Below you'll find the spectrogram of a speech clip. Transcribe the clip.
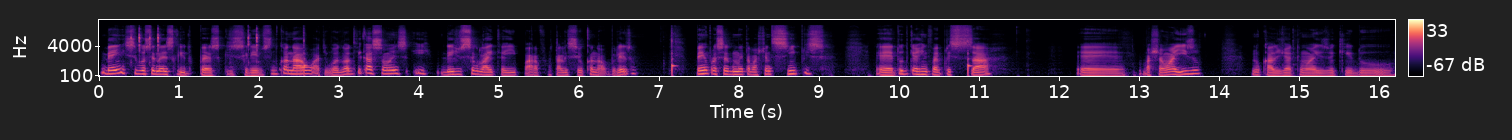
Bem, se você não é inscrito, peço que se inscreva no canal, ative as notificações e deixe o seu like aí para fortalecer o canal, beleza? Bem, o procedimento é bastante simples. É, tudo que a gente vai precisar é baixar uma ISO. No caso, já tem uma ISO aqui do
